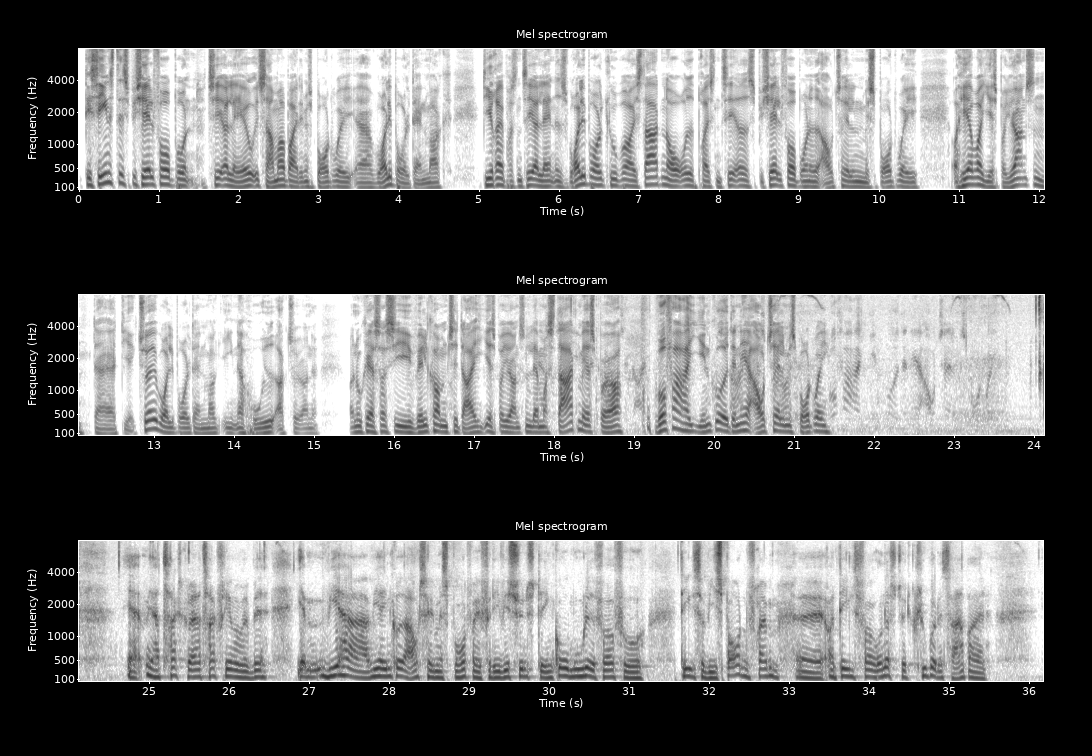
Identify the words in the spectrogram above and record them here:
Det seneste specialforbund til at lave et samarbejde med Sportway er Volleyball Danmark. De repræsenterer landets volleyballklubber, og i starten af året præsenterede specialforbundet aftalen med Sportway. Og her var Jesper Jørgensen, der er direktør i Volleyball Danmark, en af hovedaktørerne. Og nu kan jeg så sige velkommen til dig, Jesper Jørgensen. Lad mig starte med at spørge, hvorfor har I indgået den her aftale med Sportway? Ja, ja, tak skal du have. Tak fordi jeg var med. Jamen, vi har, vi har indgået aftale med Sportway, fordi vi synes, det er en god mulighed for at få dels at vise sporten frem, øh, og dels for at understøtte klubbernes arbejde.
